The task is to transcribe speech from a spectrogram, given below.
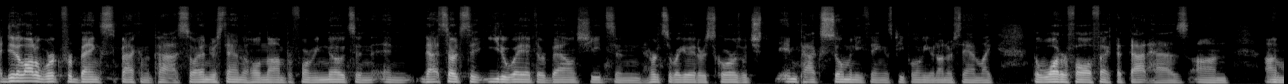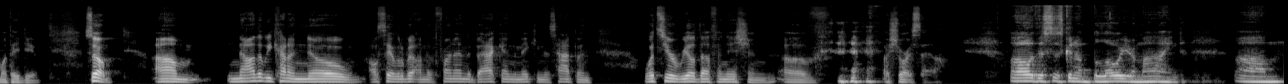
I did a lot of work for banks back in the past, so I understand the whole non-performing notes, and and that starts to eat away at their balance sheets and hurts the regulator scores, which impacts so many things. People don't even understand, like the waterfall effect that that has on on what they do. So, um, now that we kind of know, I'll say a little bit on the front end, the back end, making this happen. What's your real definition of a short sale? oh, this is going to blow your mind. Um,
